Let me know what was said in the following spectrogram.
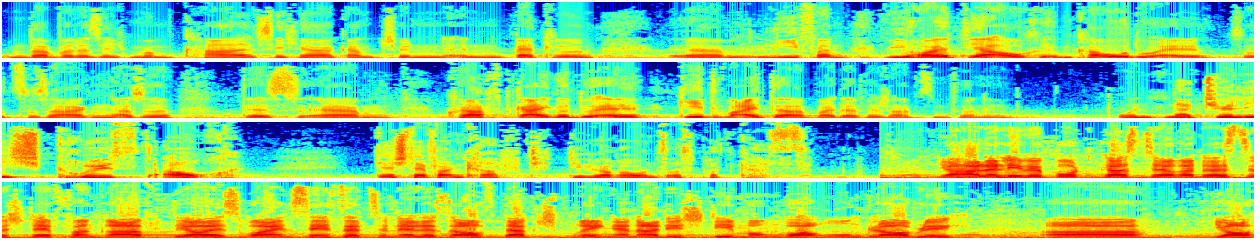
und da würde er sich mit dem Karl sicher ganz schön in Battle ähm, liefern, wie heute ja auch im K.O.-Duell sozusagen. Also das ähm, Kraft-Geiger-Duell geht weiter bei der Verschanzentournee. Und natürlich grüßt auch der Stefan Kraft, die Hörer unseres Podcasts. Ja, hallo liebe Podcast-Hörer, da ist der Stefan Kraft. Ja, es war ein sensationelles Auftaktspringen. Die Stimmung war unglaublich. Äh, ja,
